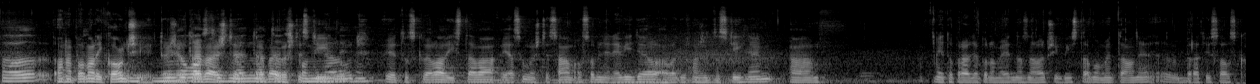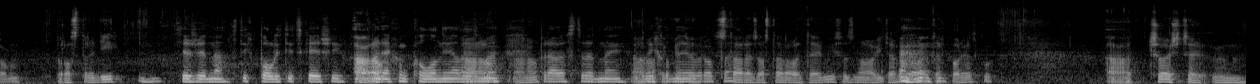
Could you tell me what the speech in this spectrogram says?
Uh, Ona pomaly končí, takže treba ešte, treba ju ešte stihnúť. Je to skvelá výstava. Ja som ešte sám osobne nevidel, ale dúfam, že to stihnem. A je to pravdepodobne jedna z najlepších výstav momentálne v bratislavskom prostredí. Uh-huh. Tiež jedna z tých politickejších, áno, nejakom kolonializme áno, áno. práve v strednej a východnej Európe. Staré zastaralé témy sa znova vyťahujú, ale to je v poriadku. A čo ešte? Mm,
